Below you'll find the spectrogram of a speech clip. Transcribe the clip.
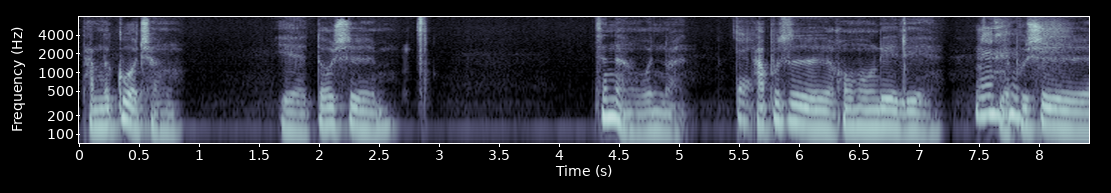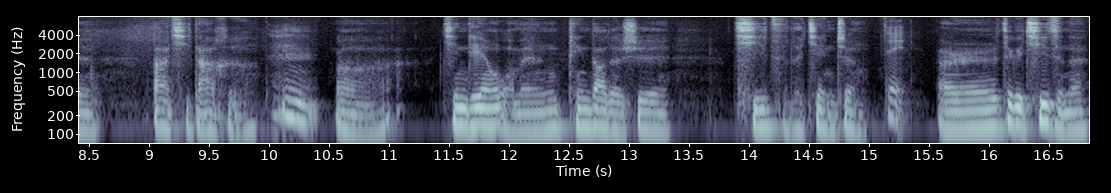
他们的过程也都是。真的很温暖，对，它不是轰轰烈烈，也不是大起大合，嗯。啊，今天我们听到的是妻子的见证，对，而这个妻子呢，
